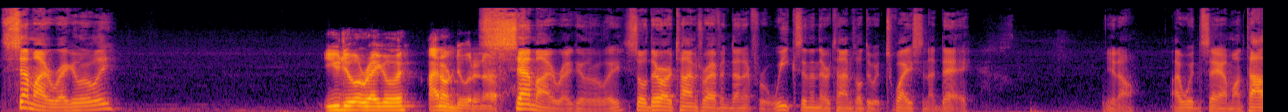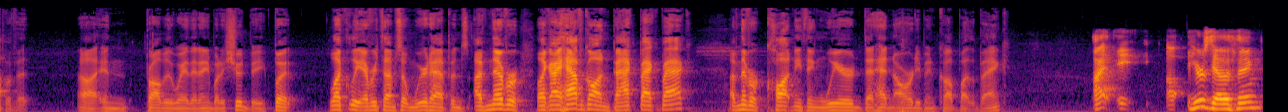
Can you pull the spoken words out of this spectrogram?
Semi regularly. You do it regularly. I don't do it enough. Semi regularly. So there are times where I haven't done it for weeks, and then there are times I'll do it twice in a day. You know, I wouldn't say I'm on top of it uh, in probably the way that anybody should be. But luckily, every time something weird happens, I've never, like, I have gone back, back, back. I've never caught anything weird that hadn't already been caught by the bank. I it, uh, here's the other thing.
